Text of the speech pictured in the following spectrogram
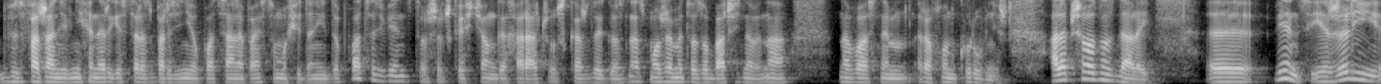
wytwarzanie w nich energii jest coraz bardziej nieopłacalne. Państwo musi do nich dopłacać, więc troszeczkę ściąga haraczu z każdego z nas. Możemy to zobaczyć na, na, na własnym rachunku również. Ale przechodząc dalej. E, Więc jeżeli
